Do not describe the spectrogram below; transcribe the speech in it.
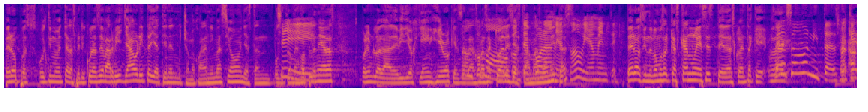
pero pues últimamente las películas de Barbie ya ahorita ya tienen mucho mejor animación, ya están un poquito Sí. mejor planeadas. Por ejemplo, la de Video Game Hero, que es de Son las más actuales, ya está más bonitas. ¿no? Obviamente. Pero si nos vamos al cascanueces, te das cuenta que. o sea, Pero son bonitas, porque, a,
